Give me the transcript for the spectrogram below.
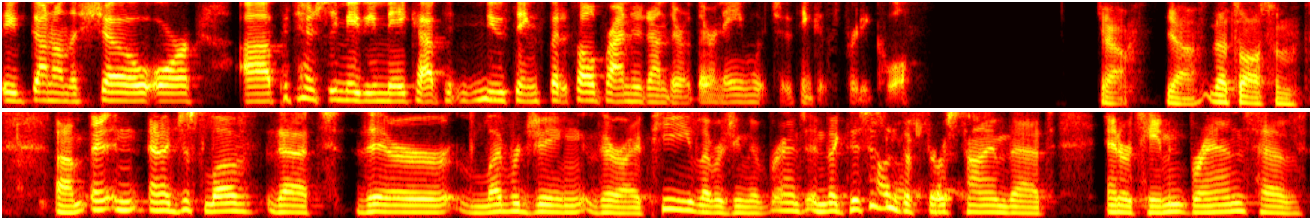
they've done on the show or uh, potentially maybe make up new things, but it's all branded under their name, which I think is pretty cool. Yeah, yeah, that's awesome. Um, and, and I just love that they're leveraging their IP, leveraging their brands. And like, this isn't the first time that entertainment brands have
